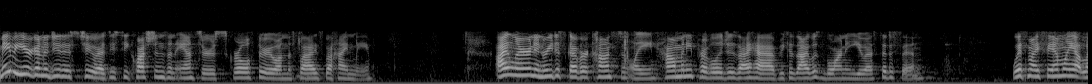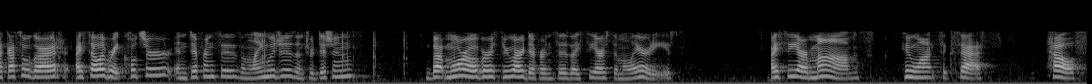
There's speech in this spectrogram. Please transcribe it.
Maybe you're going to do this too as you see questions and answers scroll through on the slides behind me. I learn and rediscover constantly how many privileges I have because I was born a U.S. citizen. With my family at La Casa Hogar, I celebrate culture and differences and languages and traditions. But moreover, through our differences, I see our similarities. I see our moms who want success, health,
